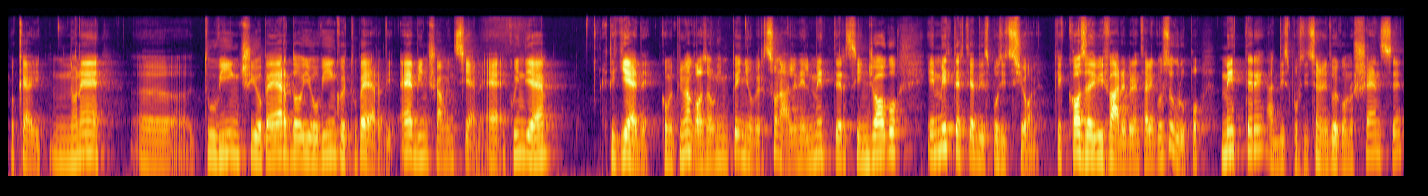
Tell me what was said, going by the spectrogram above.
ok? Non è eh, tu vinci, io perdo, io vinco e tu perdi, è vinciamo insieme, è, quindi è richiede come prima cosa un impegno personale nel mettersi in gioco e metterti a disposizione. Che cosa devi fare per entrare in questo gruppo? Mettere a disposizione le tue conoscenze,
